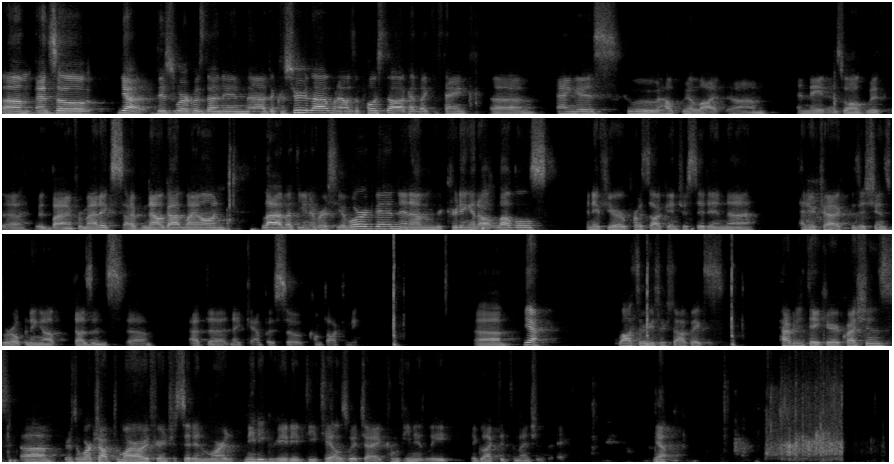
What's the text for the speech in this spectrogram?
Um, and so, yeah, this work was done in uh, the Kasturi lab when I was a postdoc. I'd like to thank um, Angus, who helped me a lot, um, and Nate as well with, uh, with bioinformatics. I've now got my own lab at the University of Oregon, and I'm recruiting at all levels. And if you're a postdoc interested in uh, tenure track positions, we're opening up dozens um, at the night campus, so come talk to me. Um, yeah, lots of research topics happy to take your questions. Um, there's a workshop tomorrow if you're interested in more nitty gritty details, which I conveniently neglected to mention today. Yeah.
